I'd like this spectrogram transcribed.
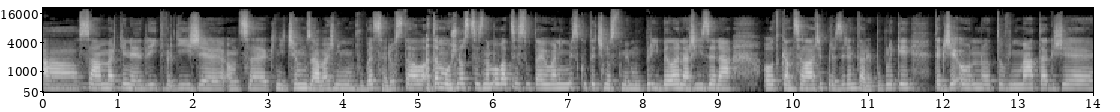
a sám Martin Nedlí tvrdí, že on se k ničemu závažnému vůbec nedostal a ta možnost seznamovat se s utajovanými skutečnostmi mu prý byla nařízena od kanceláře prezidenta republiky, takže on to vnímá tak, že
